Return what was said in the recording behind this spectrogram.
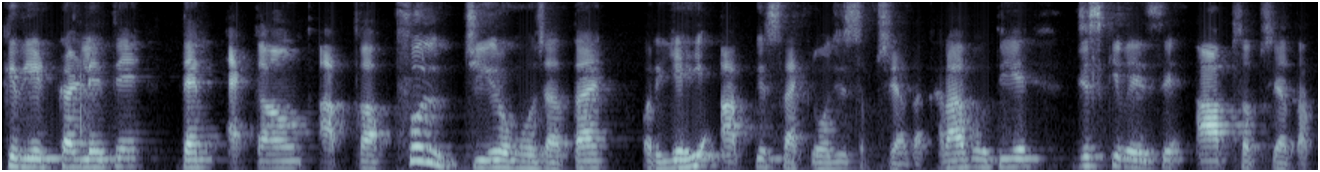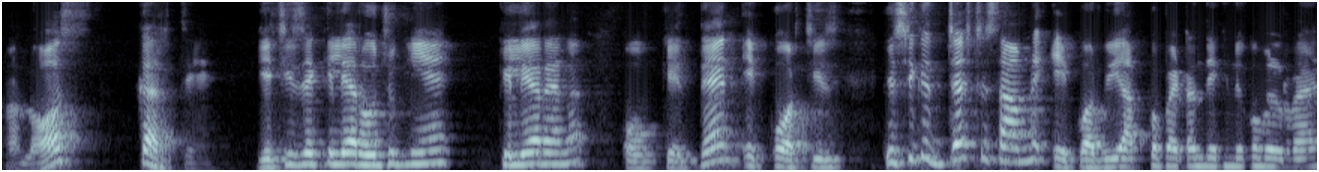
क्रिएट कर लेते हैं देन अकाउंट आपका फुल ज़ीरो हो जाता है और यही आपकी साइकोलॉजी सबसे ज़्यादा खराब होती है, जिसकी वजह से आप सबसे ज़्यादा अपना लॉस करते हैं। ये चीज़ें क्लियर हो चुकी हैं? क्लियर है ना? ओके देन एक और चीज़, इसी के जस्ट सामने एक और भी आपको पैटर्न देखने को मिल रहा है।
